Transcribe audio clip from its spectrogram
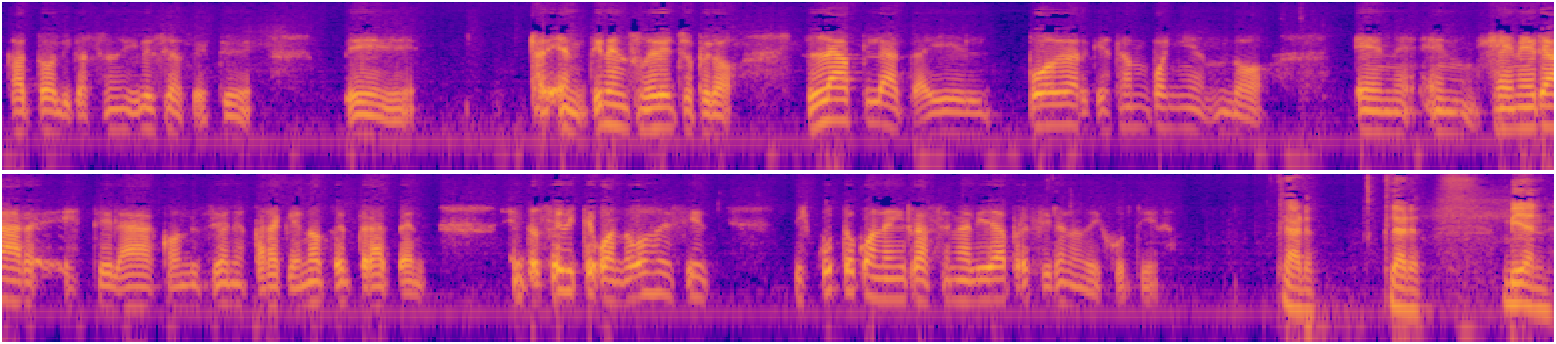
católica, sino de iglesias, este, eh, tienen su derecho, pero la plata y el poder que están poniendo en, en generar este, las condiciones para que no se traten. Entonces, viste, cuando vos decís, discuto con la irracionalidad, prefiero no discutir. Claro, claro. Bien,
